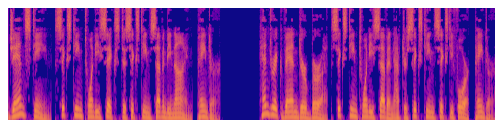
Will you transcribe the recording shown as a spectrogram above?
Jan Steen, 1626–1679, painter. Hendrik van der Burre, 1627 after 1664, painter.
